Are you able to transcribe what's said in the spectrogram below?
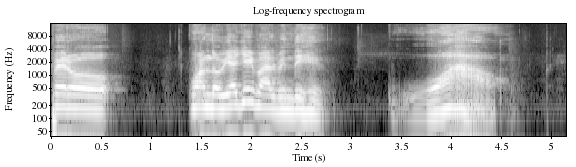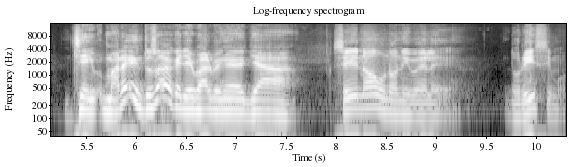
Pero cuando vi a J Balvin dije, wow. J Marín, tú sabes que J Balvin es ya... Sí, no, unos niveles durísimos.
